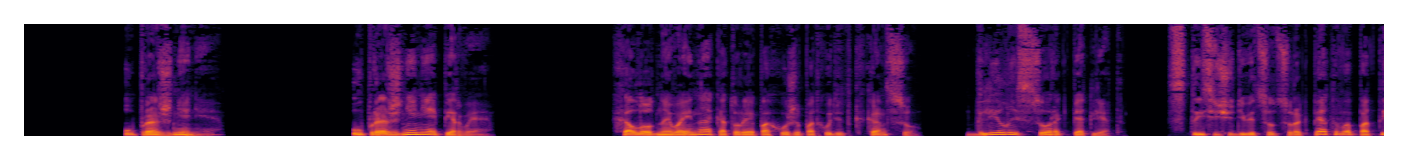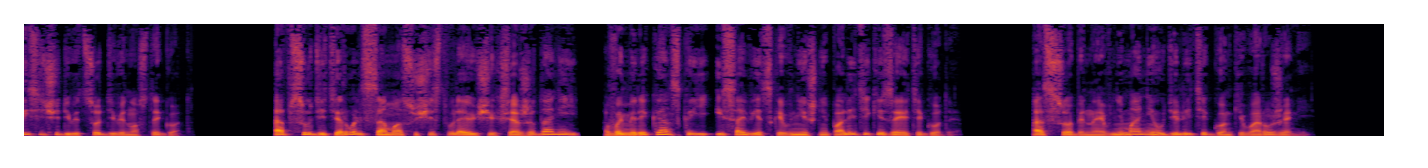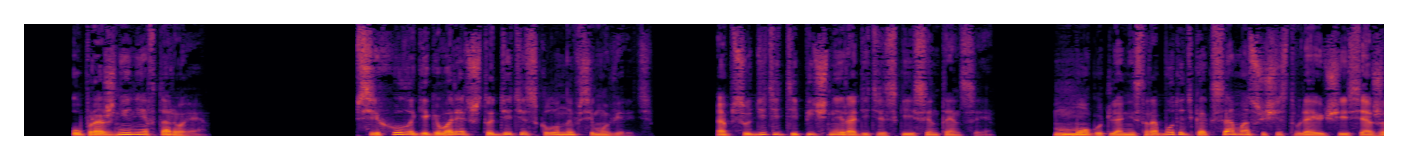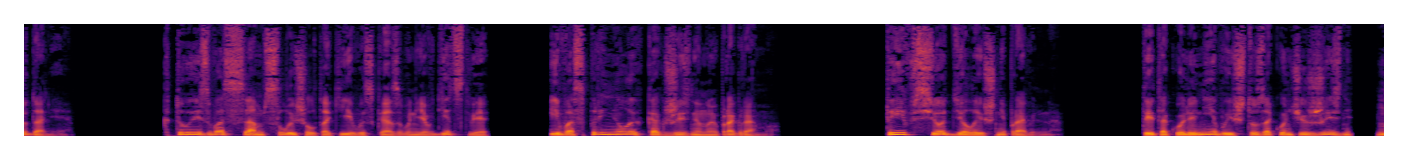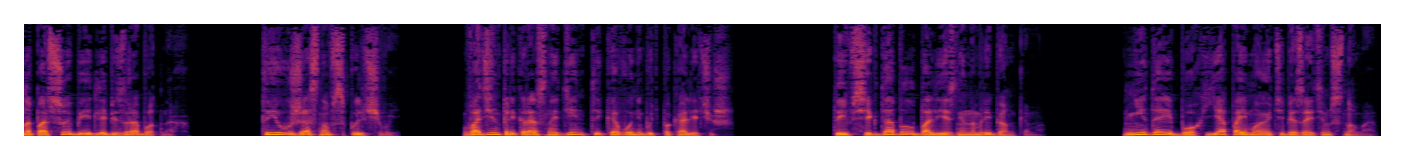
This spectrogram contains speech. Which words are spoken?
Упражнение. Упражнение первое. Холодная война, которая, похоже, подходит к концу, длилась 45 лет, с 1945 по 1990 год. Обсудите роль самоосуществляющихся ожиданий в американской и советской внешней политике за эти годы. Особенное внимание уделите гонке вооружений. Упражнение второе. Психологи говорят, что дети склонны всему верить. Обсудите типичные родительские сентенции. Могут ли они сработать как самоосуществляющиеся ожидания? Кто из вас сам слышал такие высказывания в детстве и воспринял их как жизненную программу? Ты все делаешь неправильно. Ты такой ленивый, что закончишь жизнь на пособии для безработных. Ты ужасно вспыльчивый. В один прекрасный день ты кого-нибудь покалечишь. Ты всегда был болезненным ребенком. Не дай бог, я поймаю тебя за этим снова.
